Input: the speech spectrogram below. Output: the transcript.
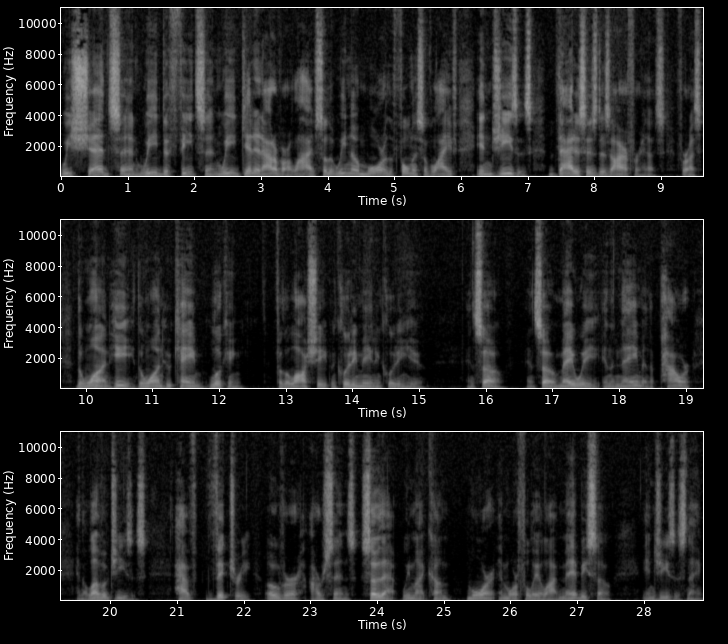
we shed sin, we defeat sin, we get it out of our lives so that we know more of the fullness of life in Jesus. That is his desire for us, for us. The one, he, the one who came looking for the lost sheep, including me and including you. And so, and so may we, in the name and the power and the love of Jesus, have victory over our sins so that we might come more and more fully alive. May it be so in Jesus' name.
